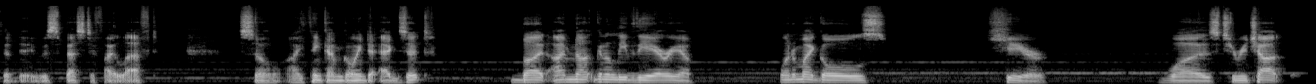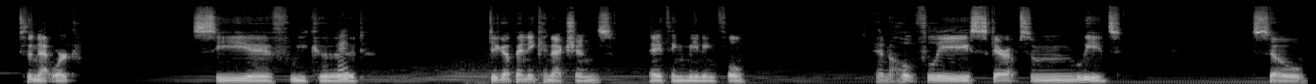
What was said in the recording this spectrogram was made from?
that it was best if I left. So I think I'm going to exit, but I'm not going to leave the area. One of my goals here was to reach out to the network, see if we could dig up any connections, anything meaningful, and hopefully scare up some leads. So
